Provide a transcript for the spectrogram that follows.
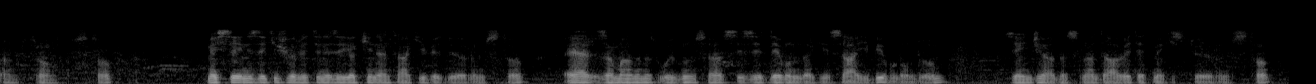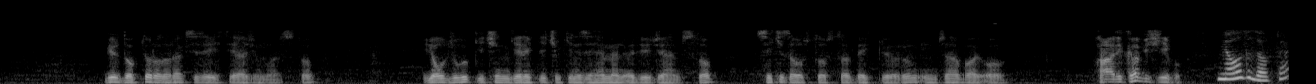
Armstrong Stop. Mesleğinizdeki şöhretinizi yakinen takip ediyorum Stop. Eğer zamanınız uygunsa sizi Devon'daki sahibi bulunduğum Zenci Adası'na davet etmek istiyorum Stop. Bir doktor olarak size ihtiyacım var Stop. Yolculuk için gerekli çekinizi hemen ödeyeceğim Stop. 8 Ağustos'ta bekliyorum imza Bay O. Harika bir şey bu. Ne oldu doktor?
